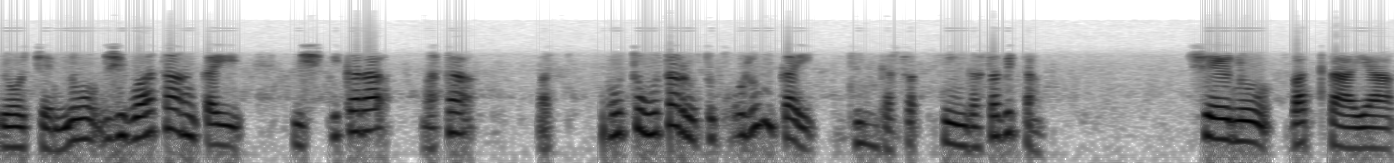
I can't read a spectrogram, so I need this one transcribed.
幼稚園のリシグワタンかい、みしてから、また、ま、もっとうたるところんかい、ひんがさ、ひんがさびたん。シェーヌ、バッターや、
